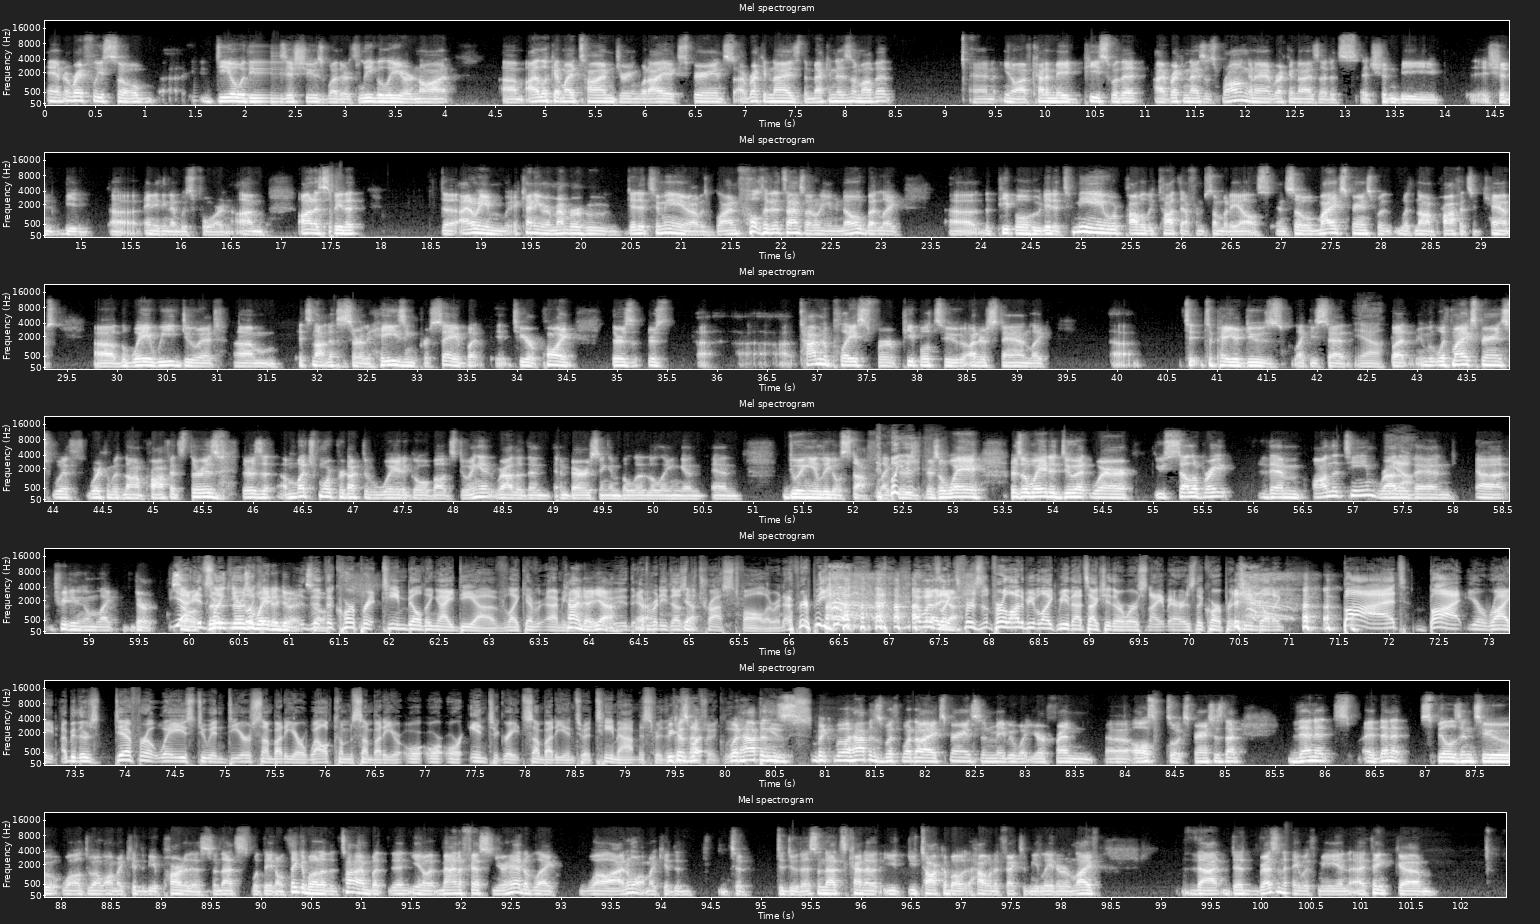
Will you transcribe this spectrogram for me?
And rightfully so, deal with these issues, whether it's legally or not. Um, I look at my time during what I experienced. I recognize the mechanism of it, and you know I've kind of made peace with it. I recognize it's wrong, and I recognize that it's it shouldn't be it shouldn't be uh, anything that was for. And um, honestly, that the I don't even I can't even remember who did it to me. I was blindfolded at the time, so I don't even know. But like uh, the people who did it to me were probably taught that from somebody else. And so my experience with with nonprofits and camps uh, the way we do it, um, it's not necessarily hazing per se, but it, to your point, there's there's a, a time and a place for people to understand, like uh, to, to pay your dues, like you said. Yeah. But with my experience with working with nonprofits, there is there's a, a much more productive way to go about doing it rather than embarrassing and belittling and and doing illegal stuff. Like there's there's a way there's a way to do it where you celebrate them on the team rather Yeah. than uh, treating them like dirt. Yeah, so it's there's, like there's a way to do it. The, so. the corporate team building idea of like every, I mean, Kinda, yeah. Everybody Yeah. does Yeah. the trust fall or whatever. I was like Yeah. for for a lot of people like me, that's actually their worst nightmare is the corporate team building. but but you're right. I mean, there's different ways to endear somebody or welcome somebody or or, or, integrate somebody into a team atmosphere. That because what, have to include what happens what happens with what I experienced and maybe what your friend uh, also experienced is that then it's then it spills into well do I want my kid to be a part of this? And that's what they don't think about at the time but then you know it manifests in your head of like well I don't want my kid to to to do this. And that's kind of you, you talk about how it affected me later in life. That did resonate with me. And I think um,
